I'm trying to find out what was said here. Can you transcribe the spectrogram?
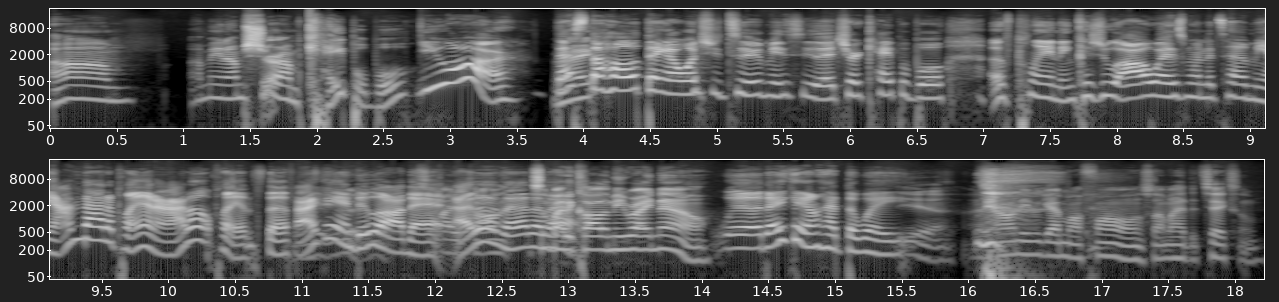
Um, I mean, I'm sure I'm capable. You are. That's Right. the whole thing I want you to admit to that you're capable of planning because you always want to tell me I'm not a planner. I don't plan stuff. I Yeah, can't do all that. somebody I don't know. Somebody calling me right now. Well, they can't have to wait. Yeah, I don't even got my phone, so I'm gonna have to text them.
